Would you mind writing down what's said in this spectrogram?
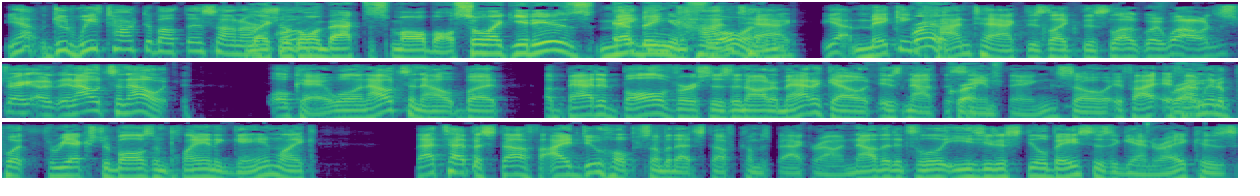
Yeah dude we've talked about this on our like show we're going back to small ball. So like it is ebbing making and contact flowing. yeah making Right. contact is like this like wow it's a strike an out's an out okay well an out's an out but a batted ball versus an automatic out is not the Correct. same thing so if i if Right. i'm going to put three extra balls in play in a game like that type of stuff i do hope some of that stuff comes back around now that it's a little easier to steal bases again right because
